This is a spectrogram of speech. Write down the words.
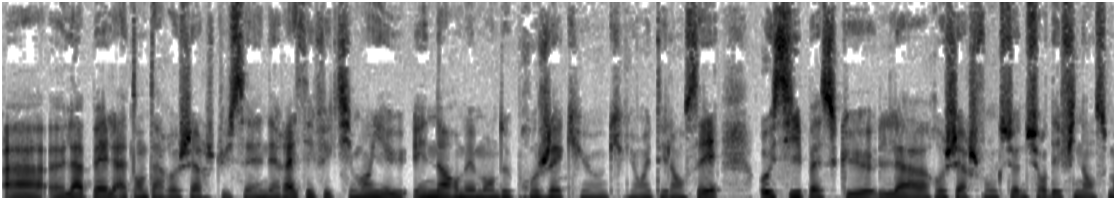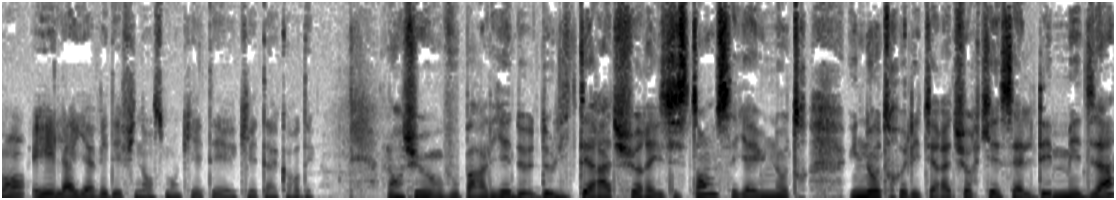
à euh, l'appel attentat recherche du CNRS, effectivement, il y a eu énormément de projets qui ont, ont été lancés. Aussi parce que la recherche fonctionne sur des financements et là, il y avait des financements qui étaient, qui étaient accordés. Alors, tu- vous parliez de, littérature existante, il y a une autre, une autre littérature qui est celle des médias.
